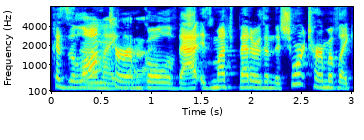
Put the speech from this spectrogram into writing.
because the Oh long my term God. goal of that is much better than the short term of like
